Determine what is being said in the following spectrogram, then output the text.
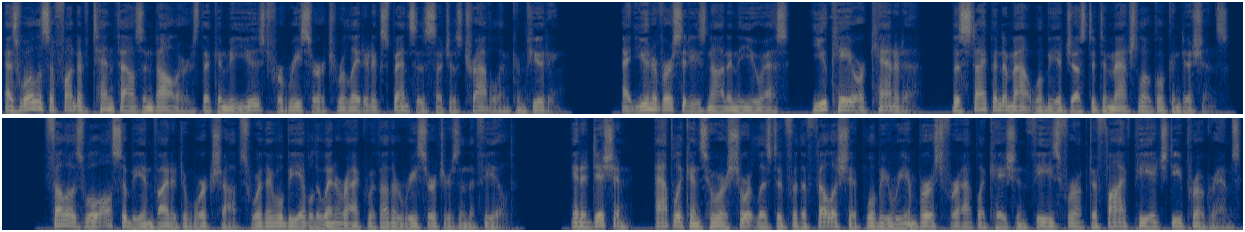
as well as a fund of $10,000 that can be used for research related expenses such as travel and computing. At universities not in the US, UK, or Canada, the stipend amount will be adjusted to match local conditions. Fellows will also be invited to workshops where they will be able to interact with other researchers in the field. In addition, Applicants who are shortlisted for the fellowship will be reimbursed for application fees for up to five PhD programs,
